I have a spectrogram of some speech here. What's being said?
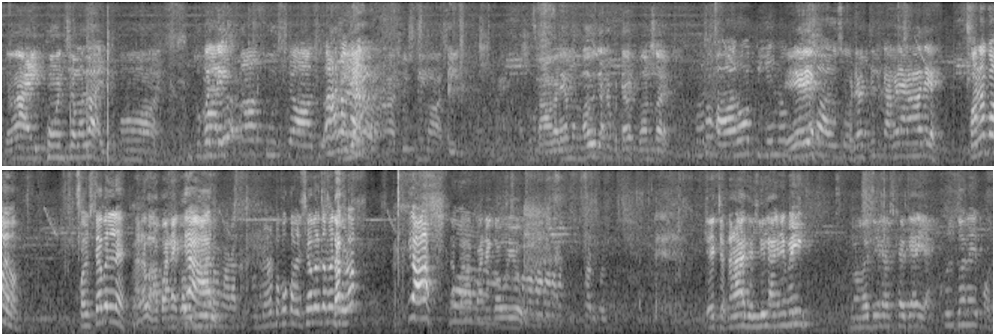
તમે આઈફોન છે મારો આઈફોન તું આ આ આ લો લે. હા સુસ્ની માસી કાગળિયા મંગાવ્યું તારે ફટાફટ ફોન કર મારો હારો પીએ નો આવ્યો ફટાફટ આવા દે કોને કહ્યો કોન્સ્ટેબલ ને? મારા બાપાને કહું હારો મારા મારો કોન્સ્ટેબલ તમે છોડો. તારા બાપાને કહું સારું. એ ચતરા જલ્દી લાઈને ભાઈ. મગજની રસ ખાઈ જાય? ખુલતો નહીં ફોન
